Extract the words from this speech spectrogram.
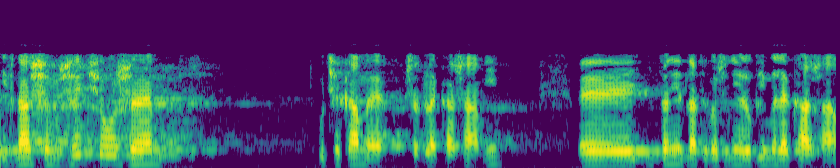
i w naszym życiu, że uciekamy przed lekarzami. Yy, I to nie dlatego, że nie lubimy lekarza,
